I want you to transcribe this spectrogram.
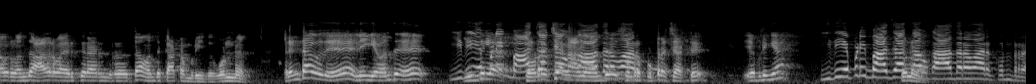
அவர் வந்து ஆதரவா இருக்கிறாருங்கிறது தான் வந்து காட்ட முடியுது. ஒண்ணு. ரெண்டாவது நீங்க வந்து இது இதுல எப்படி தொடர்ச்சியா பாஜகவுக்கு நாங்க வந்து இருக்கும்? குற்றச்சாட்டு எப்படிங்க? இது எப்படி பாஜகவுக்கு ஆதரவா இருக்குன்ற?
